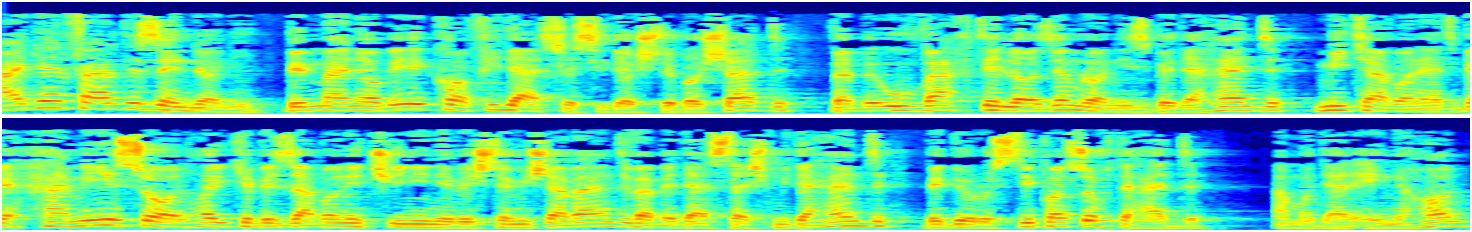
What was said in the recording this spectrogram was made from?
اگر فرد زندانی به منابع کافی دسترسی داشته باشد و به او وقت لازم را نیز بدهند می تواند به همه سوالهایی که به زبان چینی نوشته می شوند و به دستش می دهند به درستی پاسخ دهد. اما در عین حال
